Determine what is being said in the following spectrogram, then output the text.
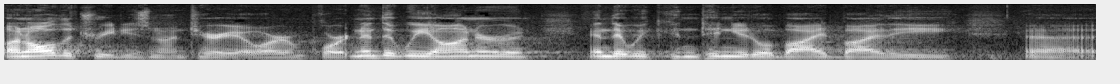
on all the treaties in Ontario are important, and that we honour and, and that we continue to abide by the, uh,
